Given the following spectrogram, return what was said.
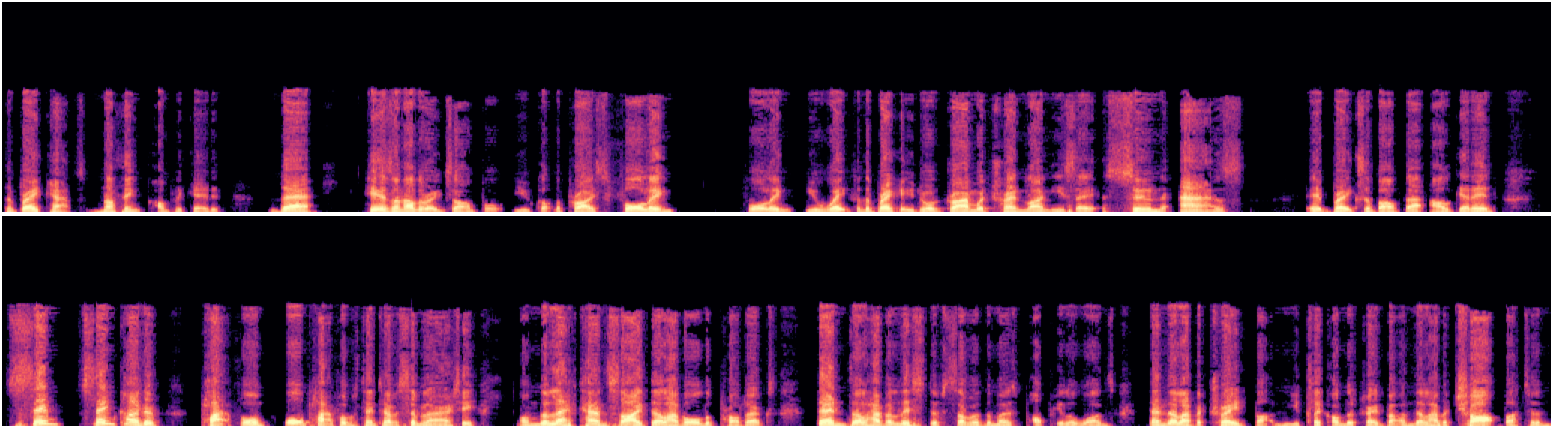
the breakouts. Nothing complicated there. Here's another example. You've got the price falling, falling. You wait for the breakout. You draw a downward trend line. You say as soon as it breaks above that, I'll get in. Same, same kind of platform. All platforms tend to have a similarity. On the left-hand side, they'll have all the products. Then they'll have a list of some of the most popular ones. Then they'll have a trade button. You click on the trade button. They'll have a chart button.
